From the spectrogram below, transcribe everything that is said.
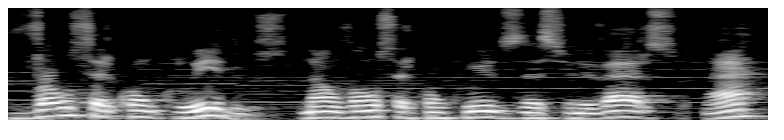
vão ser concluídos? Não vão ser concluídos nesse universo, né?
